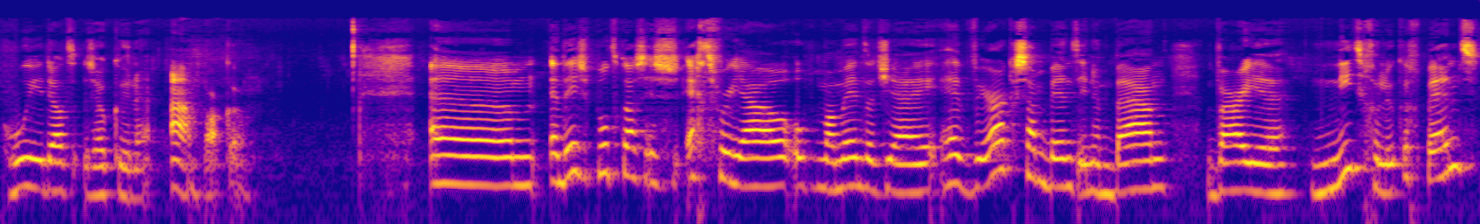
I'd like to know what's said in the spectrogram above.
hoe je dat zou kunnen aanpakken. En deze podcast is dus echt voor jou op het moment dat jij he, werkzaam bent in een baan waar je niet gelukkig bent.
